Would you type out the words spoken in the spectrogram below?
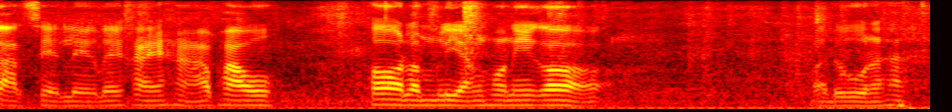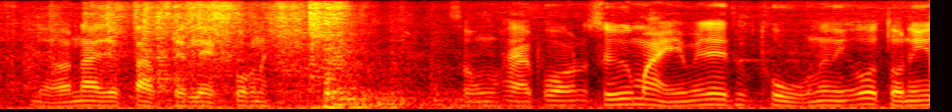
ตัดเศษเหล็กเลยใครหาเผาท่อลำเลียงพวกนี้ก็มาดูนะฮะเดี๋ยวน่าจะตัดเศษเหล็กพวกนี้สงสัยพอซื้อใหม่ไม่ใช่ถูกๆนะนี่โอ้ตัวนี้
